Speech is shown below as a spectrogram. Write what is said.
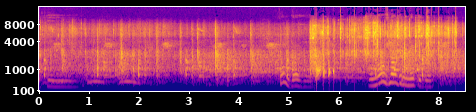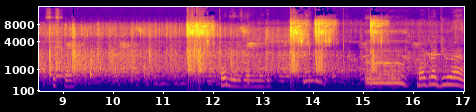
Okay. How did that happen? I know it's not gonna make it, but наградила.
